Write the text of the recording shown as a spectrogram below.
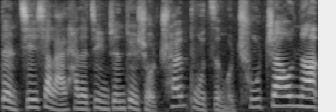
但接下来他的竞争对手川普怎么出招呢？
